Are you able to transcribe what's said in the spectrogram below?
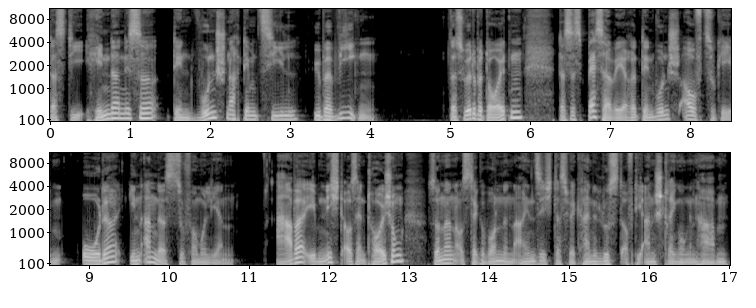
dass die Hindernisse den Wunsch nach dem Ziel überwiegen. Das würde bedeuten, dass es besser wäre, den Wunsch aufzugeben oder ihn anders zu formulieren aber eben nicht aus Enttäuschung, sondern aus der gewonnenen Einsicht, dass wir keine Lust auf die Anstrengungen haben,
